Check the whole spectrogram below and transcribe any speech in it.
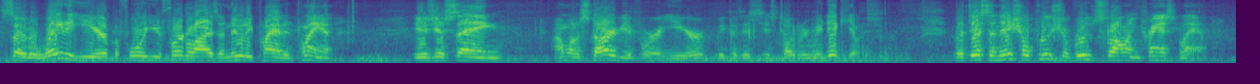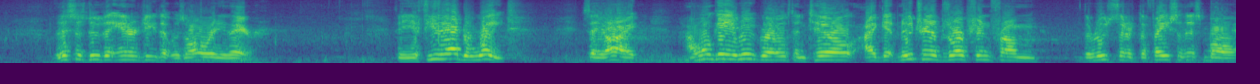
So to wait a year before you fertilize a newly planted plant is just saying, I'm going to starve you for a year because it's just totally ridiculous. But this initial push of roots following transplant, this is due to energy that was already there. See, if you had to wait, say, all right, I won't get any root growth until I get nutrient absorption from the roots that are at the face of this ball.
